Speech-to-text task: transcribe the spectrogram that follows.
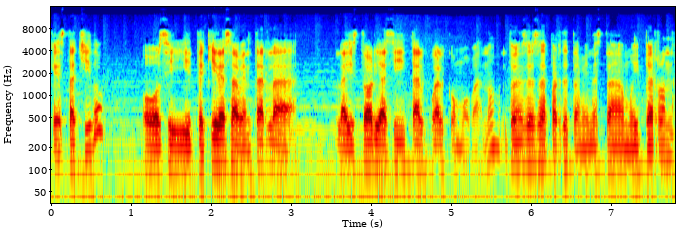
que está chido, o si te quieres aventar la, la historia así tal cual como va, ¿no? Entonces esa parte también está muy perrona.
